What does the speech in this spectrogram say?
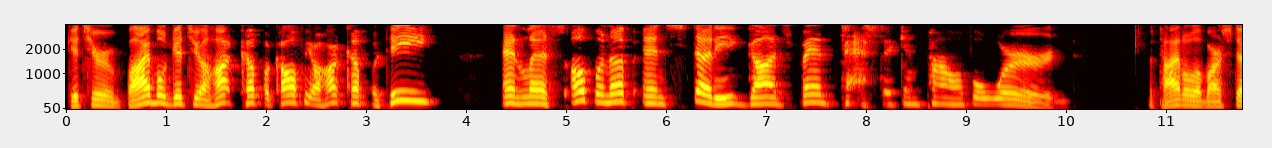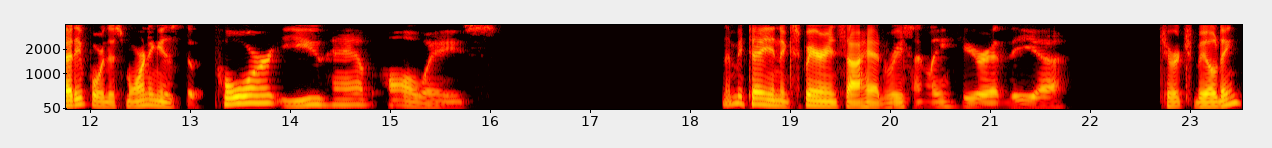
Get your Bible, get you a hot cup of coffee a hot cup of tea, and let's open up and study God's fantastic and powerful Word. The title of our study for this morning is The Poor You Have Always. Let me tell you an experience I had recently here at the uh, church building.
